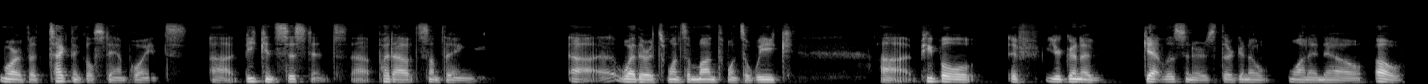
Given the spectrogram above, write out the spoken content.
more of a technical standpoint, uh, be consistent. Uh, put out something, uh, whether it's once a month, once a week. Uh, people, if you're going to get listeners, they're going to want to know, oh,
